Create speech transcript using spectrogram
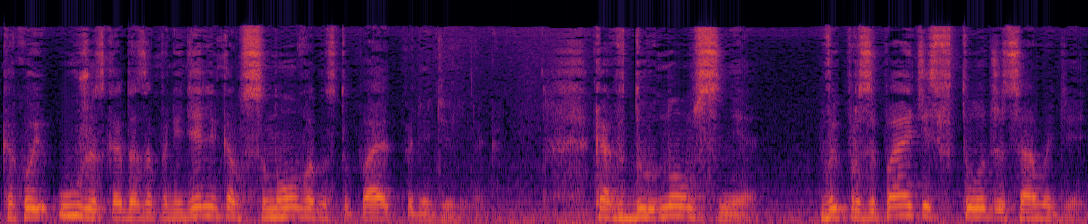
какой ужас, когда за понедельником снова наступает понедельник. Как в дурном сне. Вы просыпаетесь в тот же самый день.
